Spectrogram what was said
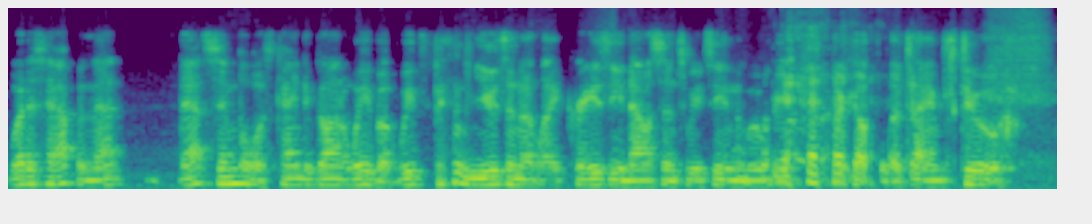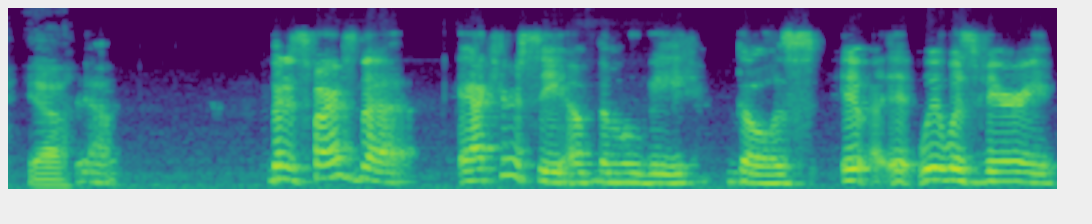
what has happened. That that symbol has kind of gone away, but we've been using it like crazy now since we've seen the movie a couple of times too. Yeah. Yeah. But as far as the accuracy of the movie goes, it it, it was very,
